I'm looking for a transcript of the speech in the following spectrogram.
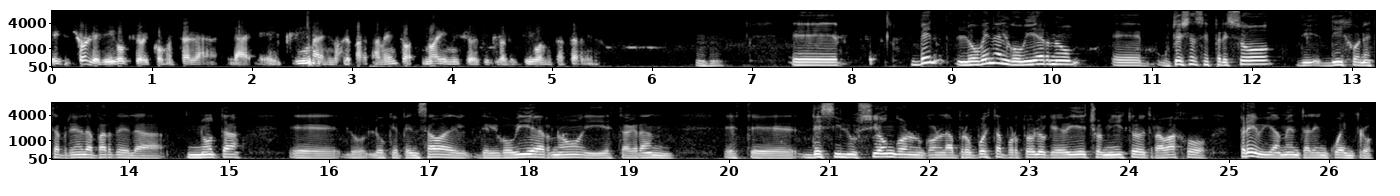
Eh, yo le digo que hoy como está la, el clima en los departamentos, no hay inicio de ciclo lectivo está término. Eh, ¿ven, ¿Lo ven al gobierno? Eh, usted ya se expresó, dijo en esta primera parte de la nota lo, que pensaba del, del, gobierno y esta gran este, desilusión con, con, la propuesta por todo lo que había hecho el ministro de Trabajo previamente al encuentro.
